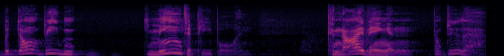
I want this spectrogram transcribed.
but don't be mean to people and conniving and don't do that.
